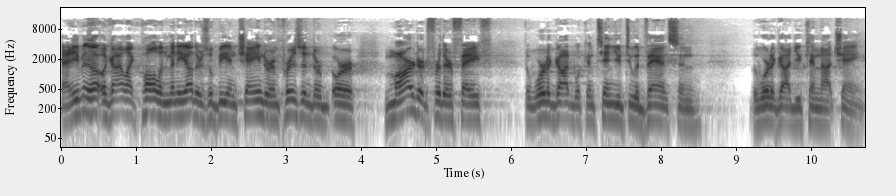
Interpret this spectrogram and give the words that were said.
And even though a guy like Paul and many others will be enchained or imprisoned or, or martyred for their faith, the Word of God will continue to advance, and the Word of God you cannot change.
